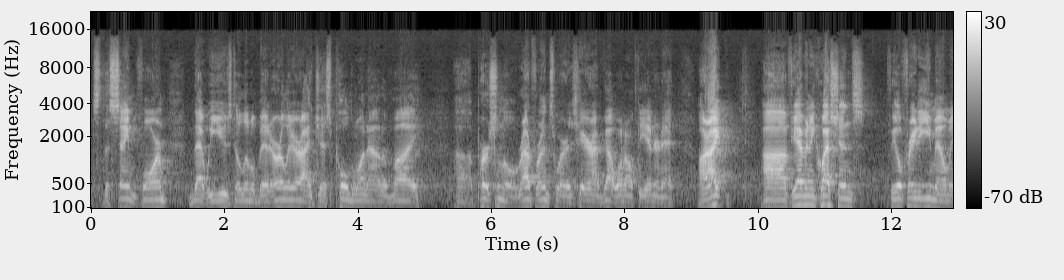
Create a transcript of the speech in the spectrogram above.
it's the same form that we used a little bit earlier. I just pulled one out of my uh, personal reference, whereas here I've got one off the internet. All right? Uh, if you have any questions, feel free to email me.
